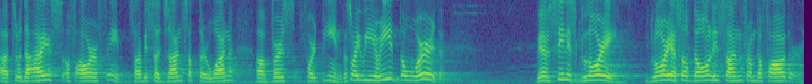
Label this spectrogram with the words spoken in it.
uh, through the eyes of our faith. Sabi sa John chapter 1, uh, verse 14. That's why we read the Word. We have seen His glory, glorious of the only Son from the Father.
